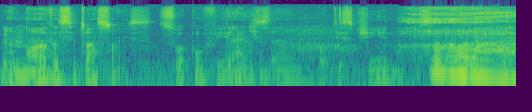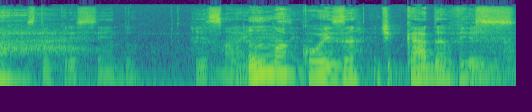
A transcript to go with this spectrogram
a novas situações. Sua confiança, autoestima e sabedoria estão crescendo. Uma coisa de cada vez.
